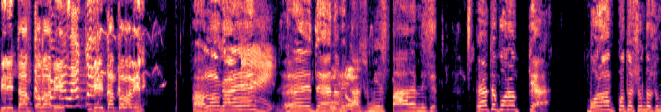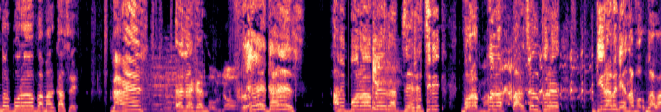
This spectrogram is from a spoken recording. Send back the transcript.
বিড়ির দাম কমাবি বিড়ির দাম হ্যালো গাইস এই দেন আমি কাশ্মীর পাহাড়ের নিচে। এত বরফ কে? বরফ কত সুন্দর সুন্দর বরফ আমার কাছে। গাইস এ দেখেন। এই গাইস আমি বরফের রাজ্যে এসেছি। বরফগুলো পার্সেল করে গিরামে নিয়ে যাব। বাবা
